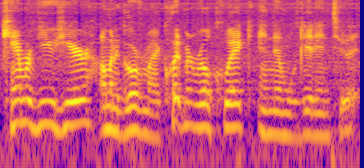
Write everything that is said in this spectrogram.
camera view here. I'm going to go over my equipment real quick, and then we'll get into it.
